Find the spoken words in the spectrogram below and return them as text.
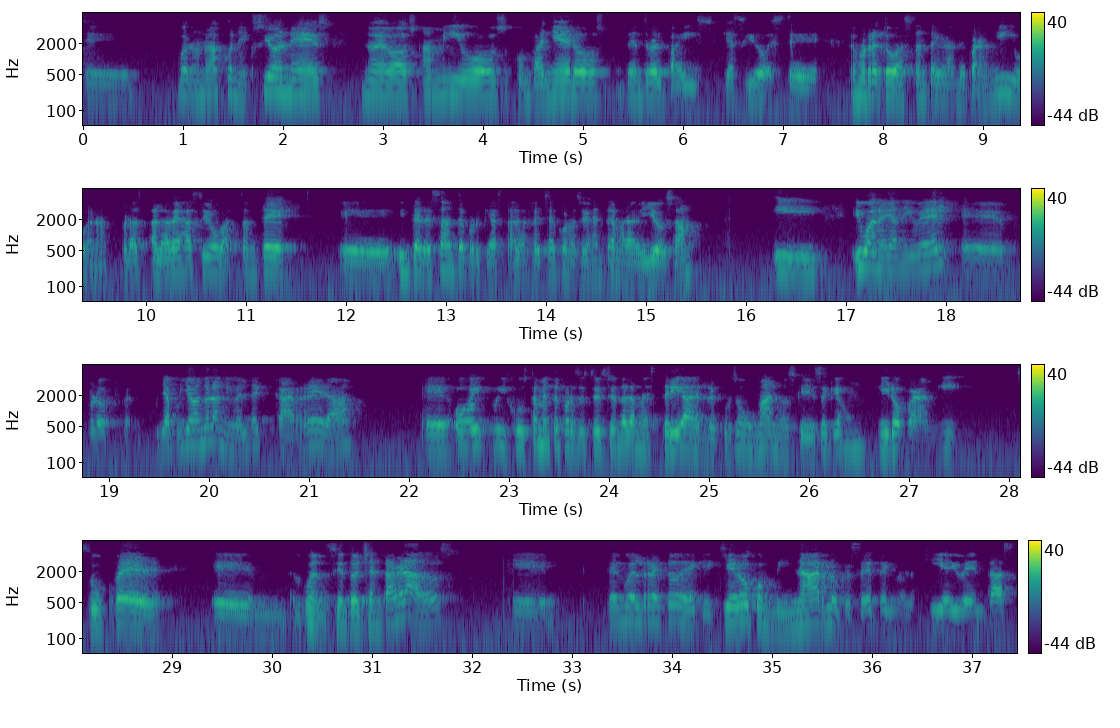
bueno, nuevas conexiones, nuevos amigos, compañeros dentro del país, que ha sido este, es un reto bastante grande para mí y bueno, pero a la vez ha sido bastante interesante porque hasta la fecha he conocido gente maravillosa. Y, y bueno, y a nivel, ya llevándolo a nivel de carrera, eh, hoy, y justamente por eso estoy estudiando la maestría en recursos humanos, que yo sé que es un giro para mí súper, eh, bueno, 180 grados. Tengo el reto de que quiero combinar lo que sé de tecnología y ventas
